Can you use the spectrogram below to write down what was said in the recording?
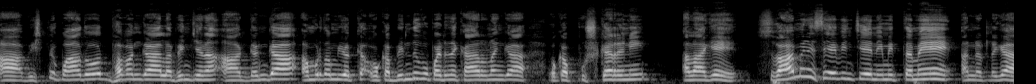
ఆ విష్ణుపాదోద్భవంగా లభించిన ఆ గంగా అమృతం యొక్క ఒక బిందువు పడిన కారణంగా ఒక పుష్కరిణి అలాగే స్వామిని సేవించే నిమిత్తమే అన్నట్లుగా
